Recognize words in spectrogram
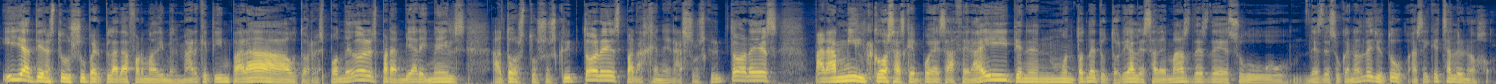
y ya tienes tu super plataforma de email marketing para autorrespondedores, para enviar emails a todos tus suscriptores, para generar suscriptores, para mil cosas que puedes hacer ahí. Tienen un montón de tutoriales además desde su, desde su canal de YouTube, así que échale un ojo.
